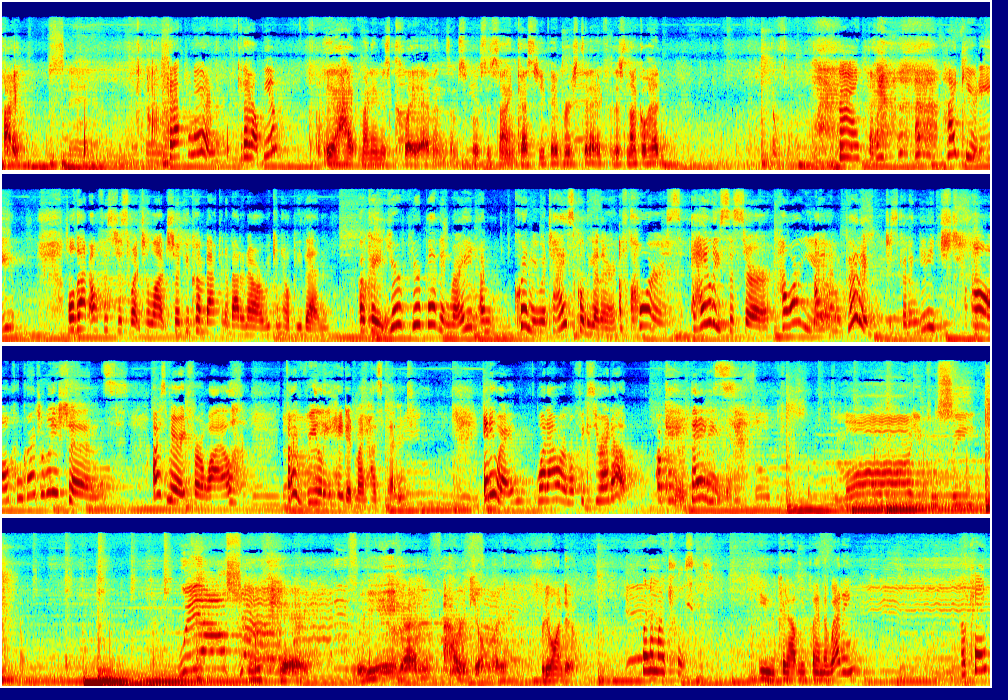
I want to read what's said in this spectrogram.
Hi. Good afternoon. Can I help you? Yeah, hi. My name is Clay Evans. I'm supposed to sign custody papers today for this knucklehead. Hi. Hi, cutie. Well, that office just went to lunch, so if you come back in about an hour, we can help you then. Okay, you're you're Bevin, right? I'm Quinn. We went to high school together. Of course. Haley's sister. How are you? I, I'm good. I just got engaged. Oh, congratulations. I was married for a while, but I really hated my husband. Anyway, one hour and we'll fix you right up. Okay, thanks. The more you can see. We all shine. Okay. We got an hour to kill, buddy. What do you want to do? What are my choices? You could help me plan the wedding. Okay.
